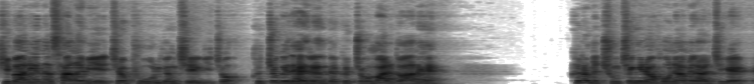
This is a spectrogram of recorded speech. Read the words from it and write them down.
기반에 있는 산업이 저 부울경 지역이죠. 그쪽에 대야 되는데 그쪽은 말도 안 해. 그러면 충청이나 호남이나 할 적에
